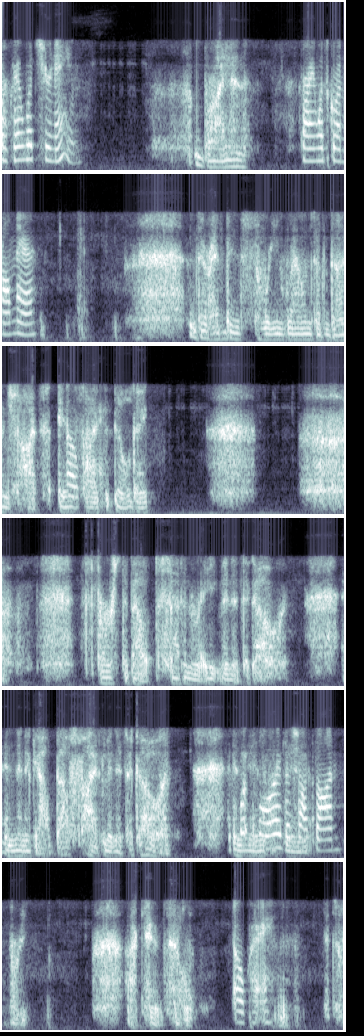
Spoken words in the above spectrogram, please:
Okay, what's your name? Brian, Brian, what's going on there? there have been three rounds of gunshots inside Okay. the building. First about seven or eight minutes ago, and then about about five minutes ago. And What floor are the shots on? three. I can't tell. Okay. It's a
